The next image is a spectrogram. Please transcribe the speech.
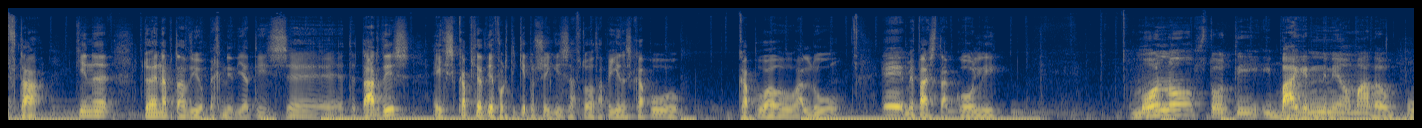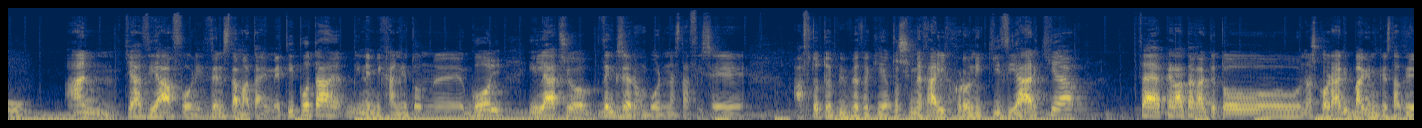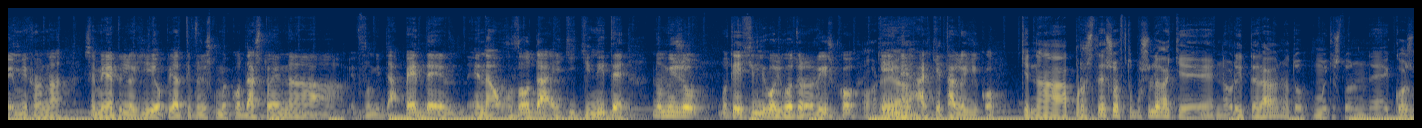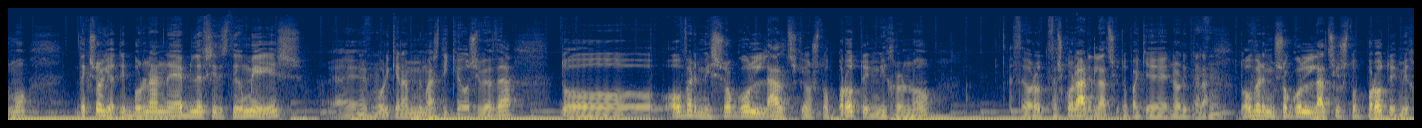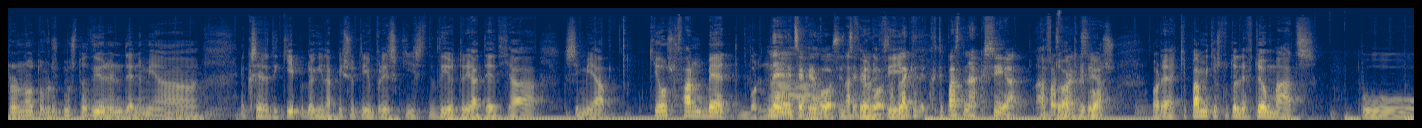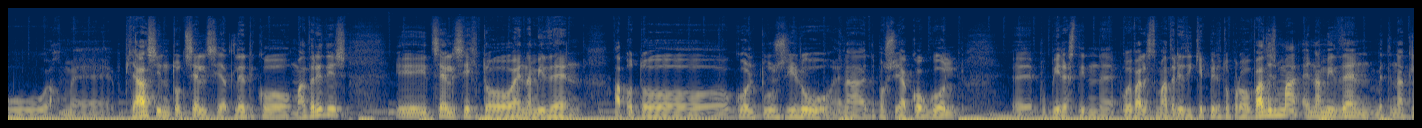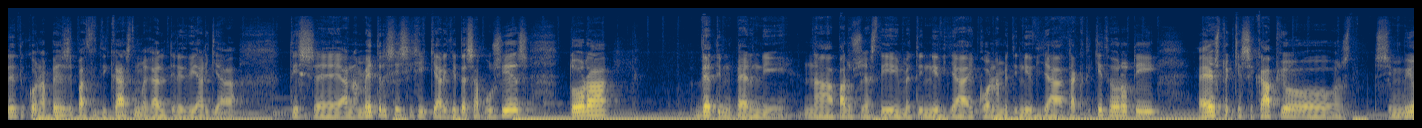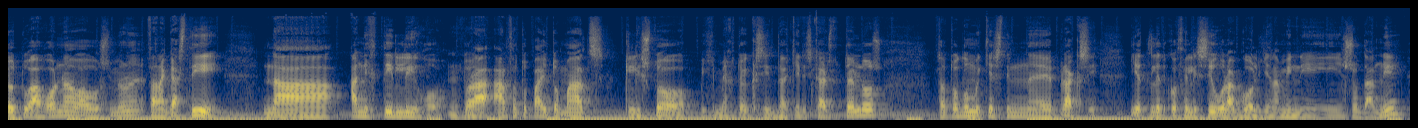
2-17 και είναι το ένα από τα δύο παιχνίδια της ε, Τετάρτης. Έχεις κάποια διαφορετική προσέγγιση σε αυτό, θα πηγαίνεις κάπου, κάπου αλλού ε, με βάση τα γκολ Μόνο στο ότι η Bayern είναι μια ομάδα που αν και αδιάφορη δεν σταματάει με τίποτα, είναι μηχανή των ε, γκολ. Η Λάτσιο δεν ξέρω αν μπορεί να σταθεί σε αυτό το επίπεδο και για τόση μεγάλη χρονική διάρκεια θα κράταγα και το να σκοράρει Bayern και στα δύο ημίχρονα σε μια επιλογή η οποία τη βρίσκουμε κοντά στο 1,75, 1,80, εκεί κινείται. Νομίζω ότι έχει λίγο λιγότερο ρίσκο και είναι αρκετά λογικό. Και να προσθέσω αυτό που σου έλεγα και νωρίτερα, να το πούμε και στον ε, κόσμο, δεν ξέρω γιατί μπορεί να είναι έμπνευση της στιγμής, ε, μπορεί και να μην μας δικαιώσει βέβαια. Το over μισό γκολ Λάλτσιο στο πρώτο ημίχρονο θεωρώ ότι θα σκοράρει η Λάτσιο, το είπα και νωριτερα Το over μισό γκολ Λάτσιο στο πρώτο ημίχρονο το βρίσκουμε στο 2,90. Είναι μια εξαιρετική επιλογή να πεις ότι βρίσκεις 2-3 τέτοια σημεία και ως fan bet μπορεί ναι, να. Ναι, έτσι ακριβώς. Απλά και χτυπάς την αξία. Αυτό ακριβώς. Ωραία. Και πάμε και στο τελευταίο match που έχουμε πιάσει. Είναι το Chelsea Ατλέτικο Μαδρίτη. Η Chelsea έχει το 1-0 από το γκολ του Ζηρού, ένα εντυπωσιακό γκολ ε, που, πήρε στην, ε, που έβαλε στη Μαδρίτη και πήρε το προβάδισμα. Ένα 0 με την Ατλέτικο να παίζει παθητικά στη μεγαλύτερη διάρκεια της ε, αναμέτρησης. Είχε και αρκετές απουσίες. Τώρα δεν την παίρνει να παρουσιαστεί με την ίδια εικόνα, με την ίδια τακτική. Θεωρώ ότι έστω και σε κάποιο σημείο του αγώνα ο Σιμεών θα αναγκαστεί να ανοιχτεί Τώρα αν θα το πάει το match κλειστό, είχε μέχρι το 60 και ρισκάρει στο τέλος, θα το δούμε και στην ε, πράξη. Η Ατλέτικο θέλει σίγουρα γκολ για να μείνει ζωντανή.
